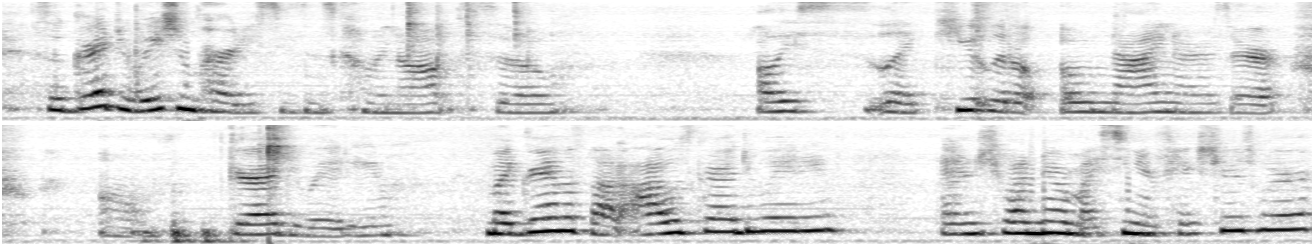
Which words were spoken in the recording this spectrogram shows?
so graduation party season's coming up, so all these like cute little 09ers are um, graduating. My grandma thought I was graduating, and she wanted to know where my senior pictures were.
